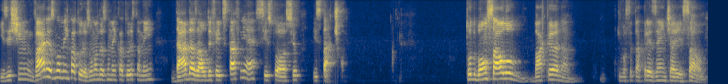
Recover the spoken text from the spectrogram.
existem várias nomenclaturas. Uma das nomenclaturas também dadas ao defeito Staffing é cisto ósseo estático. Tudo bom, Saulo? Bacana que você está presente aí, Saulo.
